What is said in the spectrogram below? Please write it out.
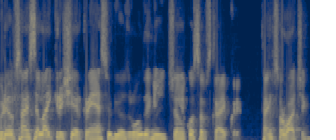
वीडियो साइंस से लाइक करें शेयर करें, ऐसे वीडियोस रोज देखने चैनल को सब्सक्राइब करें। थैंक्स फॉर वॉचिंग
